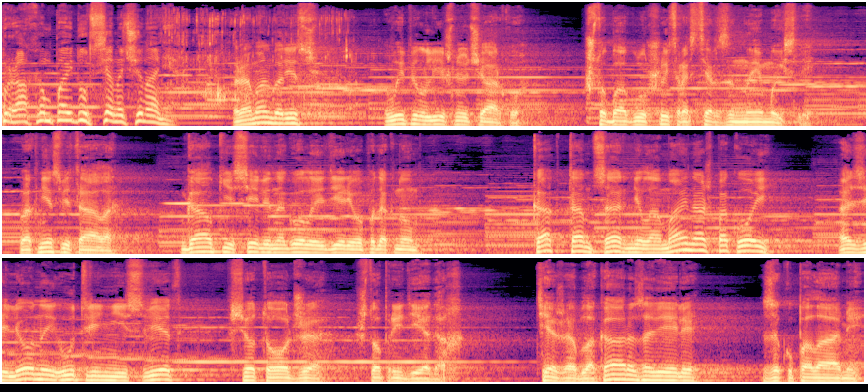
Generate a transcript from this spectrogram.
Прахом пойдут все начинания». Роман Борисович выпил лишнюю чарку – чтобы оглушить растерзанные мысли. В окне светало. Галки сели на голое дерево под окном. Как там, царь, не ломай наш покой, а зеленый утренний свет все тот же, что при дедах. Те же облака разовели за куполами.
